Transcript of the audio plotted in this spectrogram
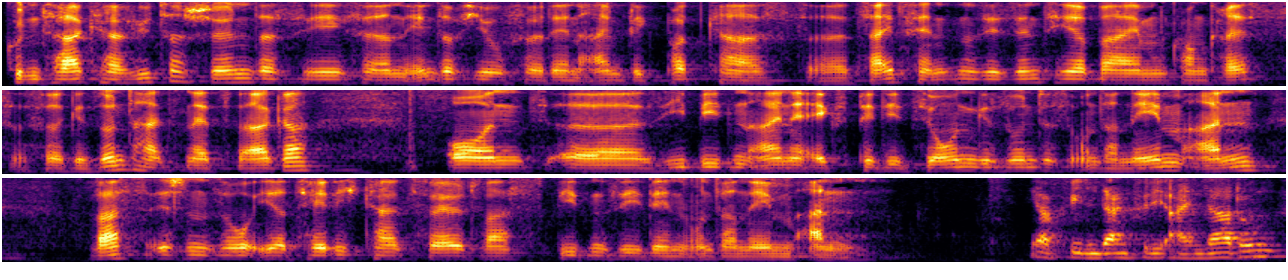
Guten Tag, Herr Hüter. Schön, dass Sie für ein Interview für den Einblick Podcast äh, Zeit finden. Sie sind hier beim Kongress für Gesundheitsnetzwerker und äh, Sie bieten eine Expedition Gesundes Unternehmen an. Was ist denn so Ihr Tätigkeitsfeld? Was bieten Sie den Unternehmen an? Ja, vielen Dank für die Einladung.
